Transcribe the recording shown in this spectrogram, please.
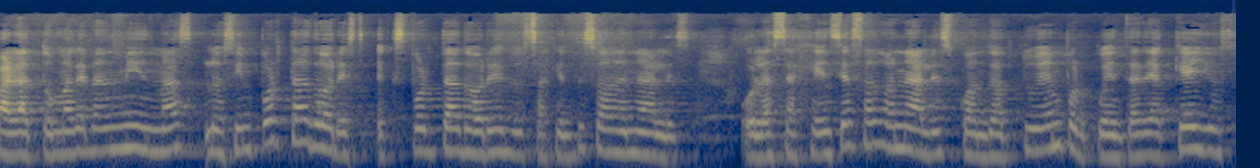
para la toma de las mismas, los importadores, exportadores, los agentes aduanales o las agencias aduanales, cuando actúen por cuenta de aquellos,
